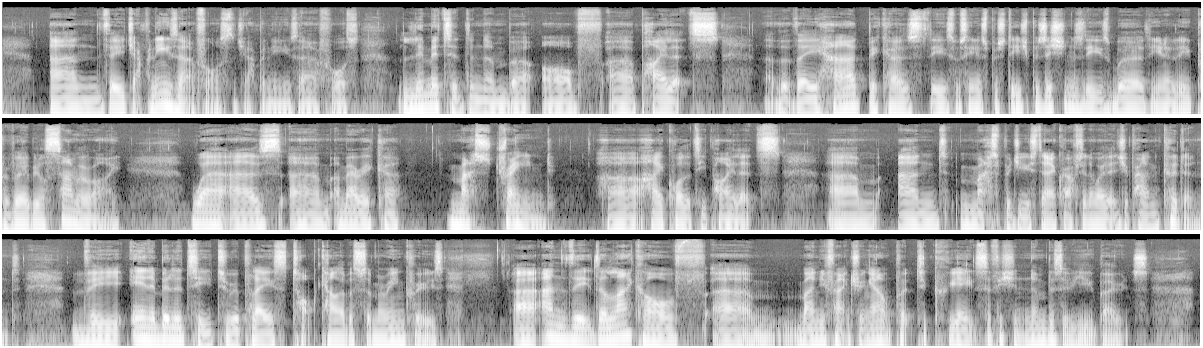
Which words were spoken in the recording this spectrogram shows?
and the Japanese Air Force. The Japanese Air Force limited the number of uh, pilots uh, that they had because these were seen as prestige positions. These were, you know, the proverbial samurai, whereas um, America mass trained uh, high quality pilots. Um, and mass produced aircraft in a way that Japan couldn't. The inability to replace top caliber submarine crews uh, and the, the lack of um, manufacturing output to create sufficient numbers of U boats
